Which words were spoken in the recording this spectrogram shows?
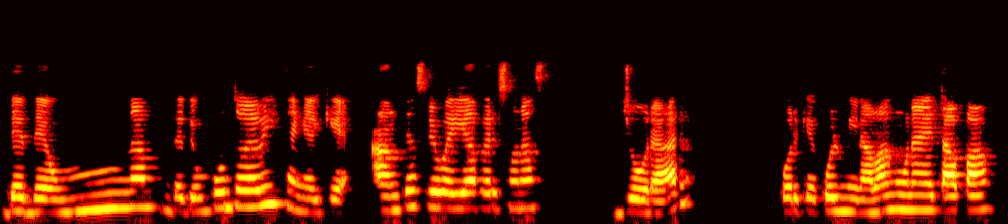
desde, una, desde un punto de vista en el que antes yo veía personas llorar porque culminaban una etapa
